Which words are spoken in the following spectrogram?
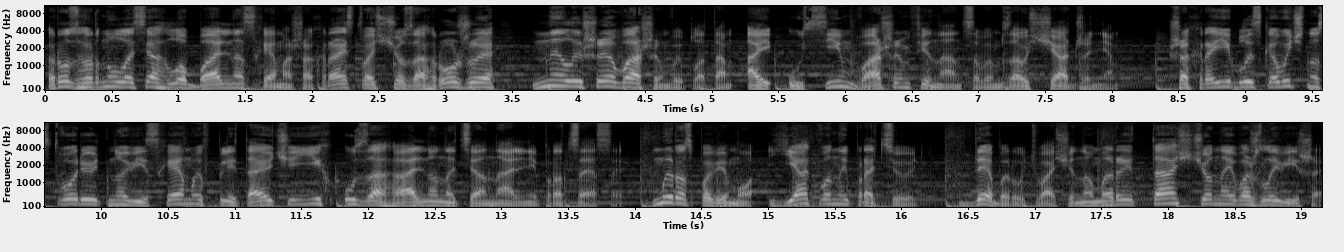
розгорнулася глобальна схема шахрайства, що загрожує не лише вашим виплатам, а й усім вашим фінансовим заощадженням. Шахраї блискавично створюють нові схеми, вплітаючи їх у загальнонаціональні процеси. Ми розповімо, як вони працюють, де беруть ваші номери, та що найважливіше,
